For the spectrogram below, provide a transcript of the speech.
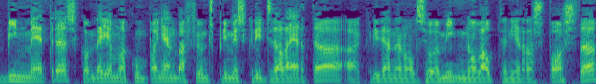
20 metres, com dèiem l'acompanyant va fer uns primers crits d'alerta eh, cridant en el seu amic, no va obtenir resposta.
